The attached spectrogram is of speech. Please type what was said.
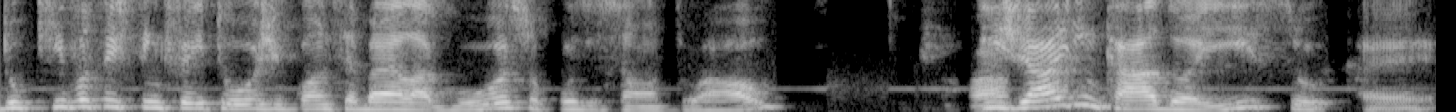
do que vocês têm feito hoje enquanto Sebrae Lagoa, sua posição atual. Ah. E já linkado a isso, é,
